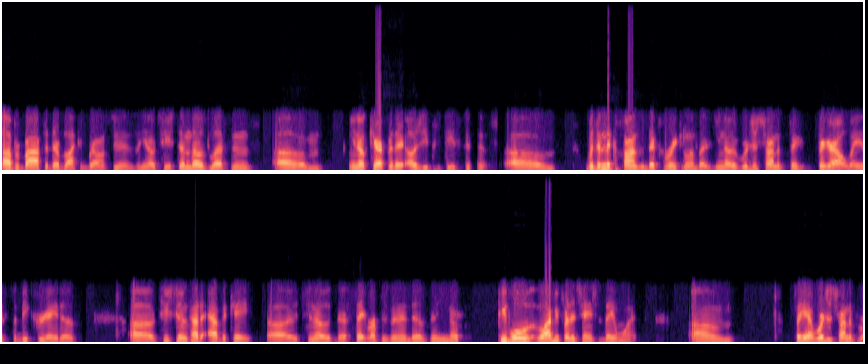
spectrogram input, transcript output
uh, provide for their black and brown students, you know, teach them those lessons, um, you know, care for their LGBT students um, within the confines of their curriculum. But you know, we're just trying to fig- figure out ways to be creative, uh, teach students how to advocate, uh, you know, their state representatives and you know, people lobby for the change that they want. Um, so yeah, we're just trying to pr-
